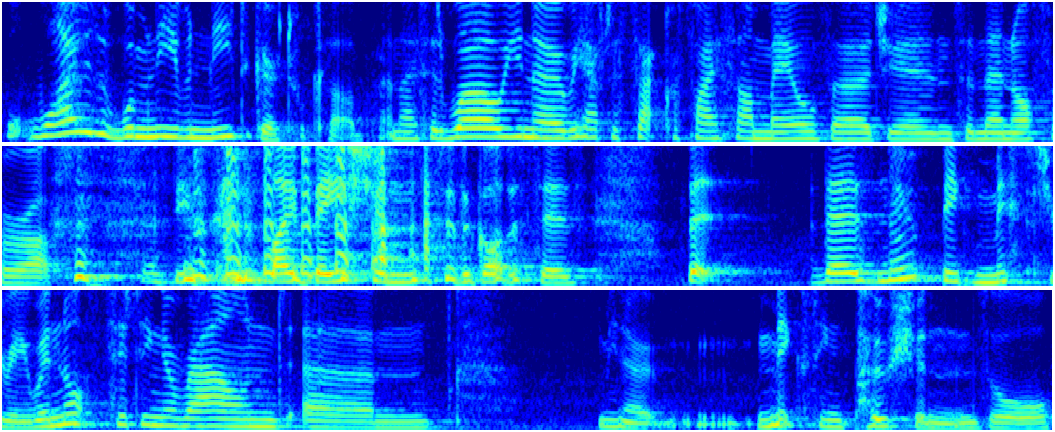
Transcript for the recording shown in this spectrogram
why does a woman even need to go to a club? And I said, well, you know, we have to sacrifice our male virgins and then offer up these kind of libations to the goddesses. But there's no big mystery. We're not sitting around, um, you know, mixing potions or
